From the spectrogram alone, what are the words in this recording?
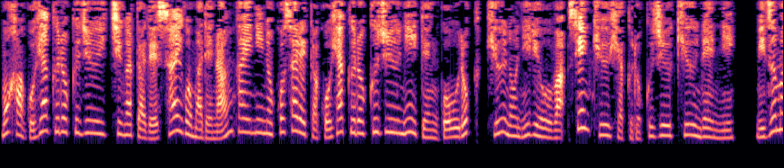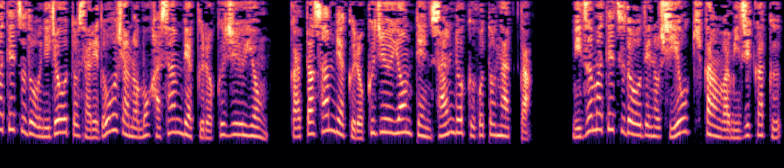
モハ561型で最後まで南海に残された562.569の2両は1969年に水間鉄道に譲渡され同社のモハ364型364.365となった。水間鉄道での使用期間は短く、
